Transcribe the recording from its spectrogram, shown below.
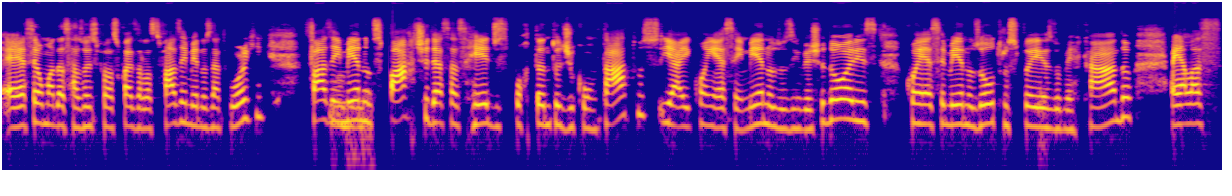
essa é uma das razões pelas quais elas fazem menos networking, fazem uhum. menos parte dessas redes, portanto, de contatos, e aí conhecem menos os investidores, conhecem menos outros players do mercado, elas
